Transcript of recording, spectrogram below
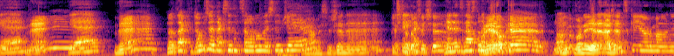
Je. Není. je, Ne. no tak dobře, tak si to celou dobu myslím, že je. Já myslím, že ne. Jak Počkej, se to tak přišel? jeden z nás to On je rocker. No. On, on je jeden a ženský normálně.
